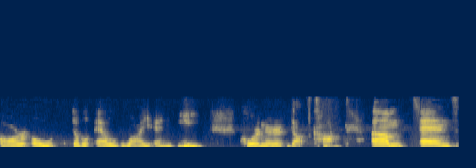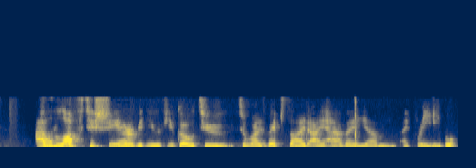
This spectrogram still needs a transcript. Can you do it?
R O L L Y N E, corner.com. Um, and I would love to share with you if you go to, to my website, I have a, um, a free ebook.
